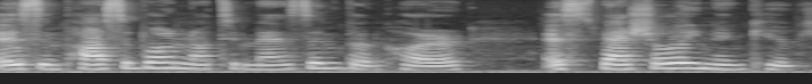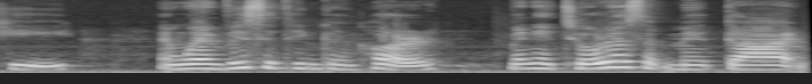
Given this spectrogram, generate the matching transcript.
it is impossible not to mention Cần Thơ, especially Ninh Kiều Key. And when visiting Cần Thơ, many tourists admit that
